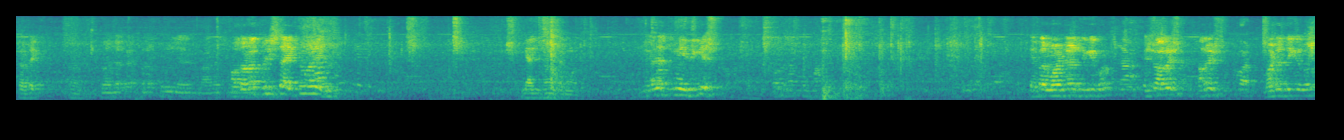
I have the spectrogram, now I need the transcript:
চল দেখ। কতটা একটু মানে আচ্ছা তুমি এদিকে এসো। এবার মনিটরের দিকে করো। এসো, আরও এসো আরও এসো। মনিটরের দিকে করো।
